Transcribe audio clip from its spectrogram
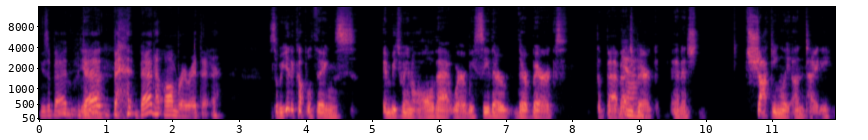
He's a bad Yeah. bad bad, bad hombre right there. So we get a couple things in between all that where we see their their barracks, the Bad Batch Yeah. barrack, and it's shockingly untidy.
